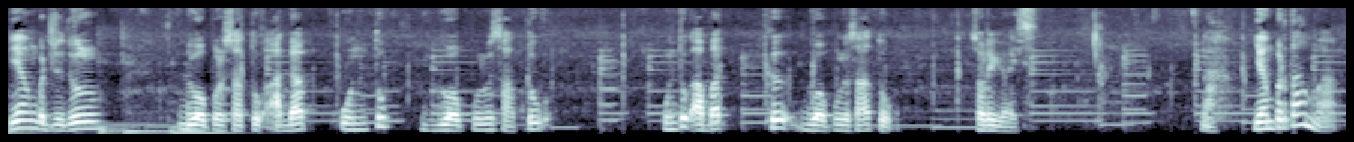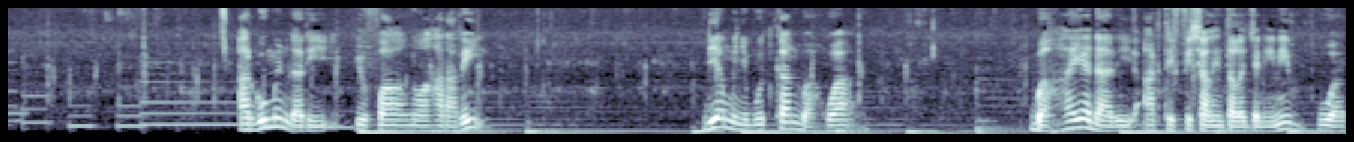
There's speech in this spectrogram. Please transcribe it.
yang berjudul 21 adab untuk 21 untuk abad ke-21. Sorry guys. Nah, yang pertama argumen dari Yuval Noah Harari dia menyebutkan bahwa bahaya dari artificial intelligence ini buat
